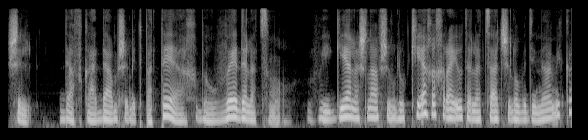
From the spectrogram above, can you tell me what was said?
של דווקא אדם שמתפתח ועובד על עצמו, והגיע לשלב שהוא לוקח אחריות על הצד שלו בדינמיקה,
